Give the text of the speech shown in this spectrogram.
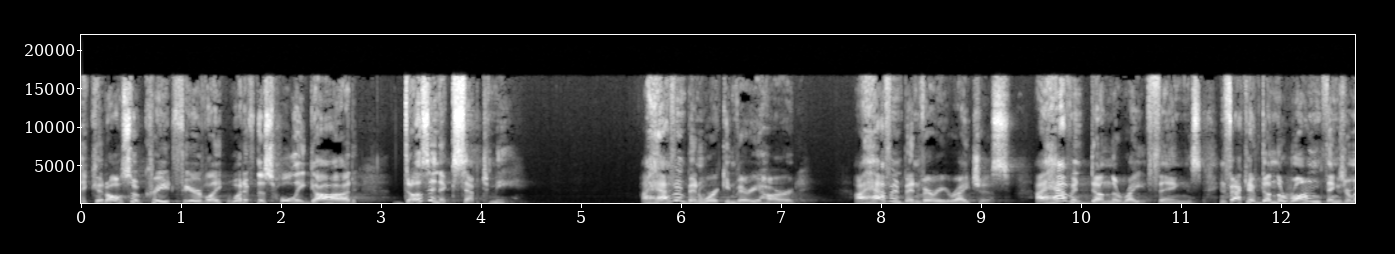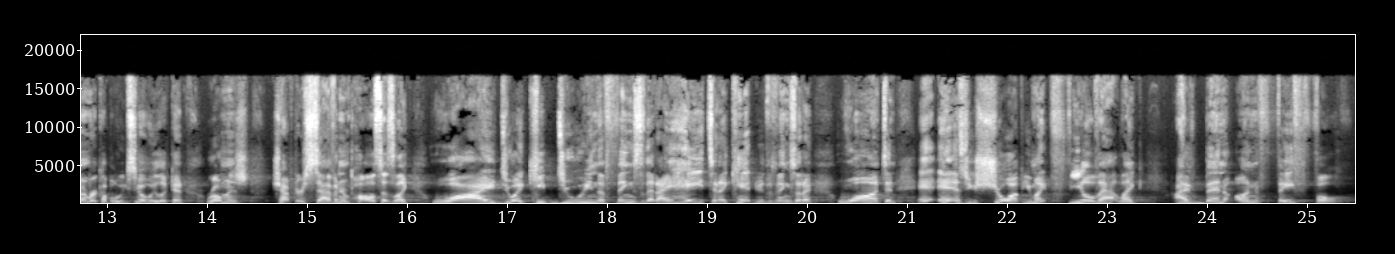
It could also create fear of, like, what if this holy God doesn't accept me. I haven't been working very hard. I haven't been very righteous. I haven't done the right things. In fact, I've done the wrong things. Remember a couple weeks ago, we looked at Romans chapter seven and Paul says like, why do I keep doing the things that I hate and I can't do the things that I want? And as you show up, you might feel that like, I've been unfaithful.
